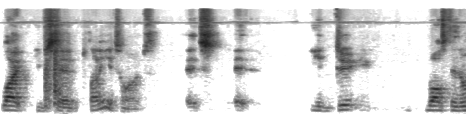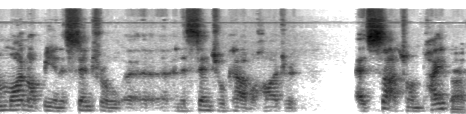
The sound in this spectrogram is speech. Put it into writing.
like you've said plenty of times, it's it, you do whilst there might not be an essential uh, an essential carbohydrate as such on paper, right.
